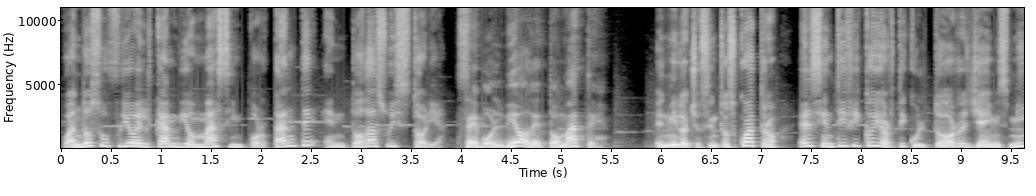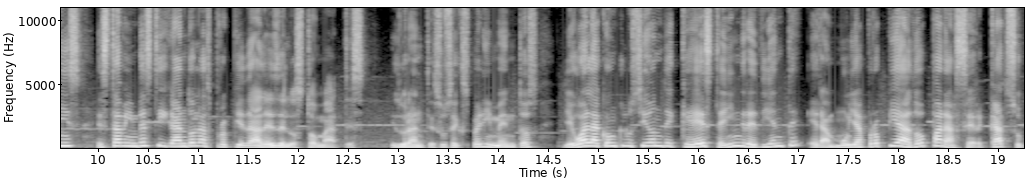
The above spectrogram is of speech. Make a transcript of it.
cuando sufrió el cambio más importante en toda su historia. Se volvió de tomate. En 1804, el científico y horticultor James Mees estaba investigando las propiedades de los tomates y durante sus experimentos llegó a la conclusión de que este ingrediente era muy apropiado para hacer katsup.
